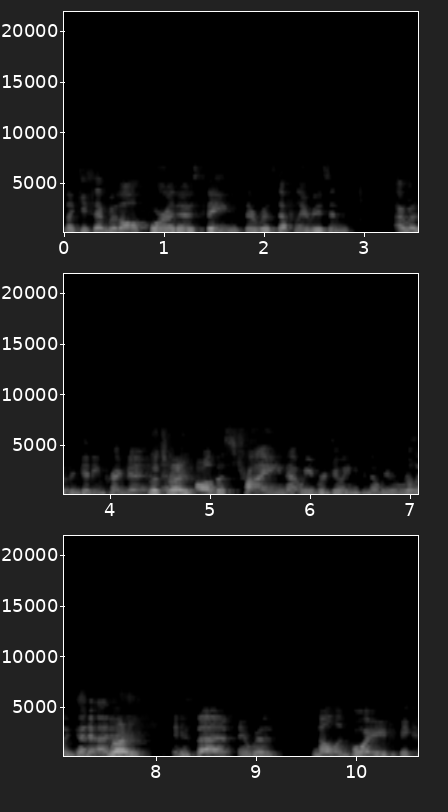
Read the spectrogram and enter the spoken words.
like you said, with all four of those things, there was definitely a reason I wasn't getting pregnant. That's And right. All this trying that we were doing, even though we were really good at Right. it, is that it was null and void because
